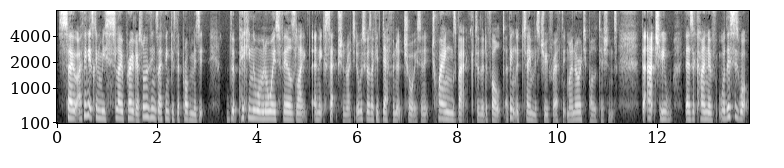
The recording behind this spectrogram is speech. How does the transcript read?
So I think it's going to be slow progress. One of the things I think is the problem is it that picking the woman always feels like an exception, right? It always feels like a definite choice and it twangs back to the default. I think the same is true for ethnic minority politicians. That actually there's a kind of, well, this is what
